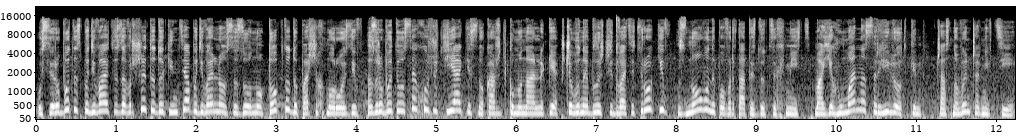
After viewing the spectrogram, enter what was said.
Усі роботи сподіваються завершити до кінця будівельного сезону, тобто до перших морозів. Зробити усе хочуть якісно, кажуть комунальники, щоб у найближчі 20 років знову не повертатись до цих місць. Має гуменна Сергій Льоткін. Час новин Чернівці.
